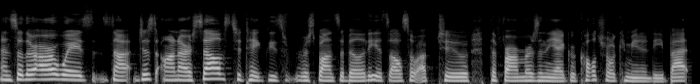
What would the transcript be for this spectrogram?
And so there are ways, it's not just on ourselves to take these responsibility, it's also up to the farmers and the agricultural community. But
